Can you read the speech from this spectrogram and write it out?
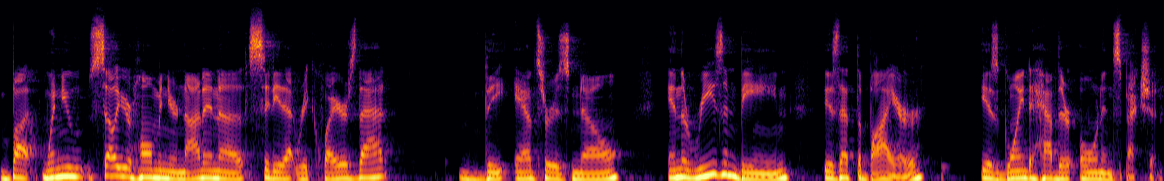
But when you sell your home and you're not in a city that requires that, the answer is no. And the reason being is that the buyer is going to have their own inspection.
